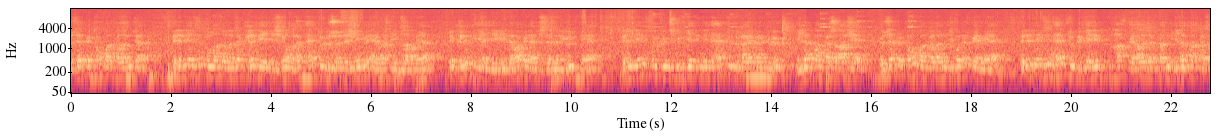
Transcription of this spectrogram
özel ve kamu bankalarınca belediyemizin kullandırılacak krediye ilişkin olarak her türlü sözleşmeyi ve evrakı imzalamaya ve kredi ile ilgili devam eden işlemleri yürütmeye, belediyemiz mülkiyetindeki her türlü gayrimenkulü İller Bankası AŞ, özel ve kamu bankalarını ipotek vermeye, belediyemizin her türlü gelir, hak ve alacaklarını İller Bankası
